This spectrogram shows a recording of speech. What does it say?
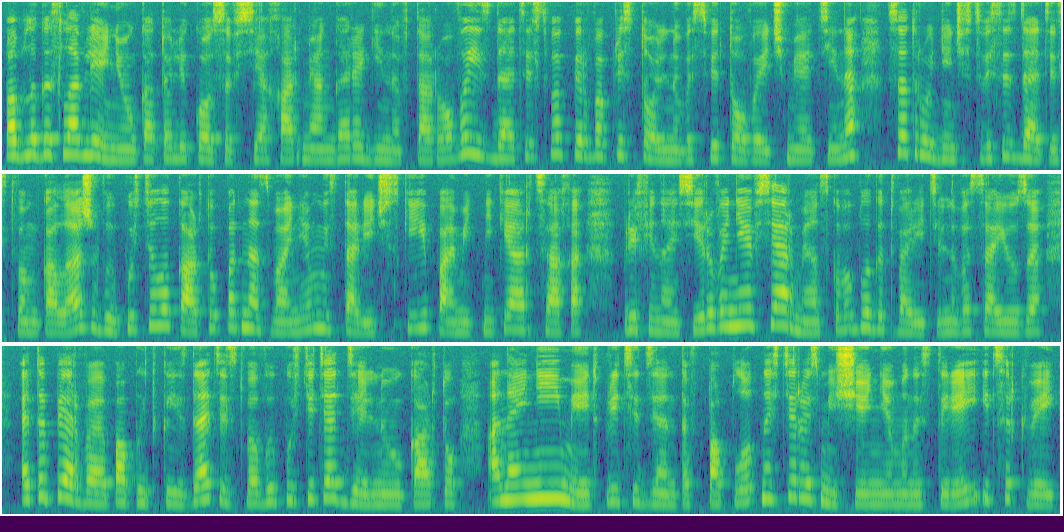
По благословлению католикосов всех армян Гарагина II издательство Первопрестольного святого Эчмиатина в сотрудничестве с издательством «Калаш» выпустило карту под названием «Исторические памятники Арцаха» при финансировании Всеармянского благотворительного союза. Это первая попытка издательства выпустить отдельную карту. Она и не имеет прецедентов по плотности размещения монастырей и церквей.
